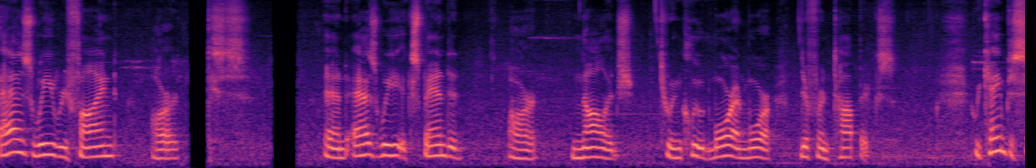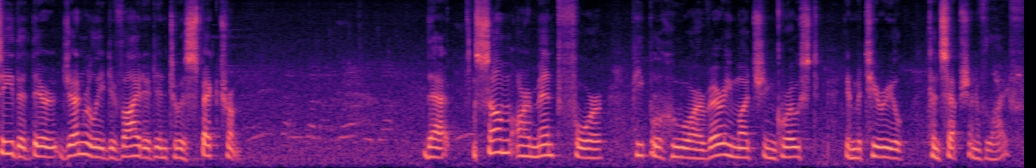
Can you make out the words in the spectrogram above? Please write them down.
as we refined our tastes and as we expanded our knowledge to include more and more different topics, we came to see that they're generally divided into a spectrum that some are meant for people who are very much engrossed in material conception of life.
